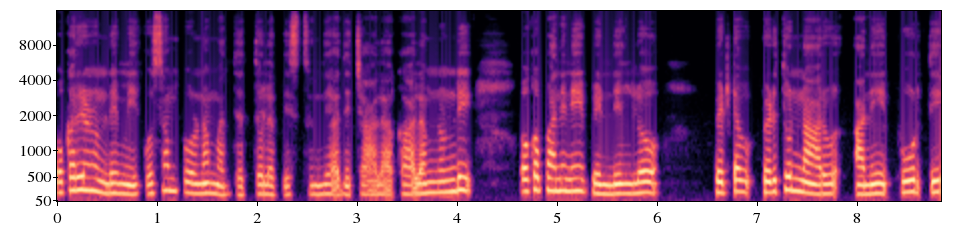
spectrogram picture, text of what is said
ఒకరి నుండి మీకు సంపూర్ణ మద్దతు లభిస్తుంది. అది చాలా కాలం నుండి ఒక పనిని పెండింగ్లో పెట్ట పెడుతున్నారు అని పూర్తి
